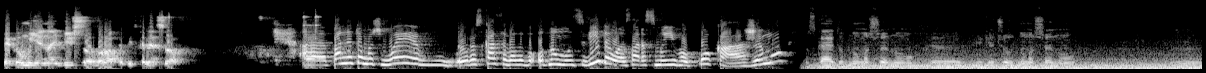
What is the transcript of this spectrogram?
в якому є найбільше обороти під кінець року. Е, Пане Томаш, ви розказували в одному з відео. Зараз ми його покажемо. Пускають одну машину, е, як я чув, одну машину. е,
